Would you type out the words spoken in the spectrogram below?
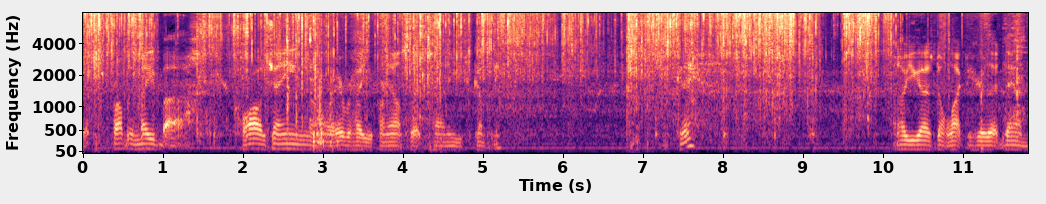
It's probably made by Quajane or whatever how you pronounce that Chinese company. Okay. I know you guys don't like to hear that damn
